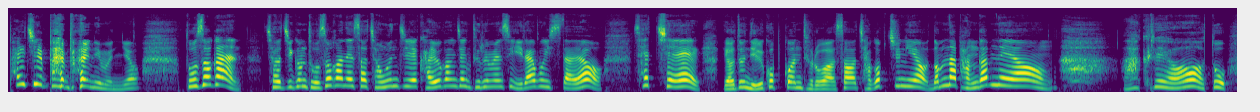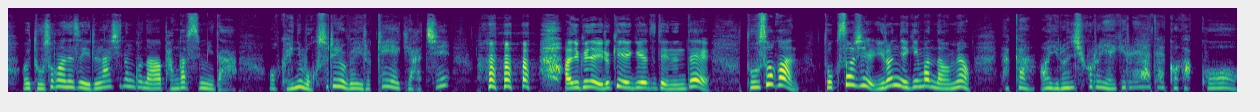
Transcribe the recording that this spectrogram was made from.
8788님은요. 도서관, 저 지금 도서관에서 정은지의 가요광장 들으면서 일하고 있어요. 새 책 87권 들어와서 작업 중이요. 넘나 반갑네요. 아, 그래요. 또 도서관에서 일을 하시는구나. 반갑습니다. 어, 괜히 목소리를 왜 이렇게 얘기하지? 아니, 그냥 이렇게 얘기해도 되는데, 도서관, 독서실, 이런 얘기만 나오면 약간, 아, 이런 식으로 얘기를 해야 될 것 같고,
